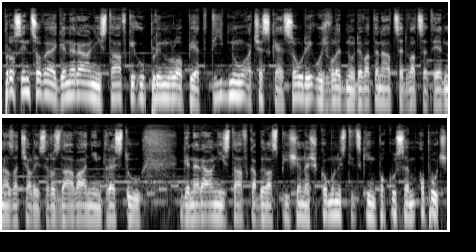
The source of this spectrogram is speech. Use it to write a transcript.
prosincové generální stávky uplynulo pět týdnů a české soudy už v lednu 1921 začaly s rozdáváním trestů. Generální stávka byla spíše než komunistickým pokusem opuč,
